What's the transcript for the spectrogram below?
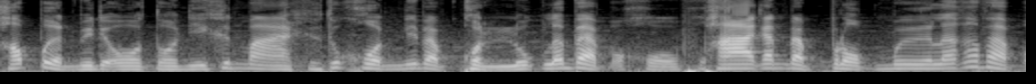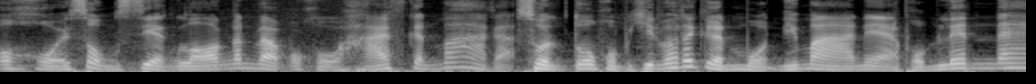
เขาเปิดวิดีโอตัวนี้ขึ้นมา คือทุกคนนี่แบบขนลุกแล้วแบบโอ้โหพากันแบบปรบมือแล้วก็แบบโอ้โหส่งเสียงร้องกันแบบโอ้โหไฮฟ์กันมากอะส่วนตัวผมคิดว่าถ้าเกิดโหมดนี้มาเนี่ยผมเล่นแน่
